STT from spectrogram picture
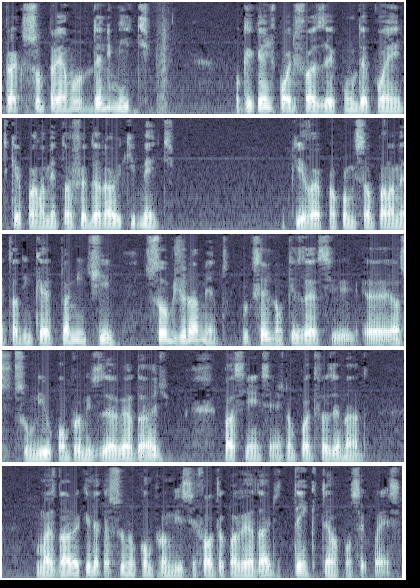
para que o Supremo delimite o que, que, a gente pode fazer com um depoente que é parlamentar federal e que mente, que vai para uma comissão parlamentar de inquérito para mentir sob juramento. Porque se ele não quisesse é, assumir o compromisso de dizer a verdade, paciência, a gente não pode fazer nada. Mas na hora que ele assume o compromisso e falta com a verdade, tem que ter uma consequência.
